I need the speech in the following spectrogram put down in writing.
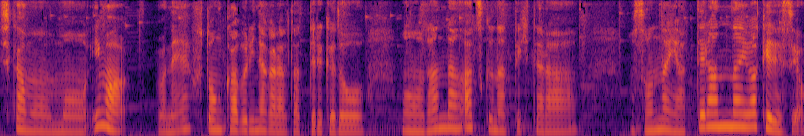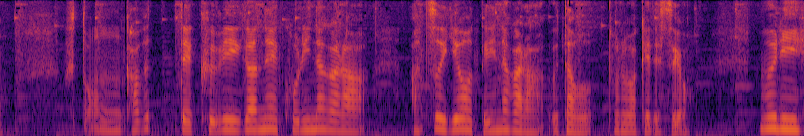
しかももう今はね布団かぶりながら歌ってるけどもうだんだん暑くなってきたらそんなやってらんないわけですよ。布団かぶって首がね凝りながら暑いよって言いながら歌を取るわけですよ。無理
